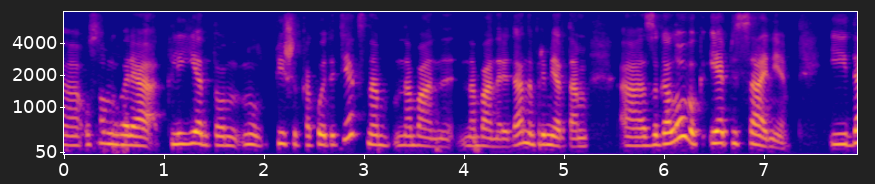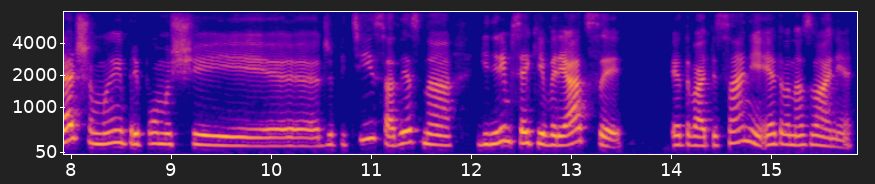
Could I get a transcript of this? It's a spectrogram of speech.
а, условно говоря, клиент, он ну, пишет какой-то текст на, на, бан, на баннере, да, например, там а, заголовок и описание. И дальше мы при помощи GPT, соответственно, генерим всякие вариации этого описания, этого названия.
